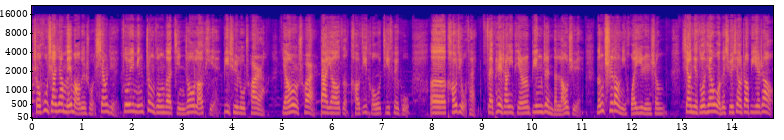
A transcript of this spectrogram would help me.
守护香香没毛病说，香姐作为一名正宗的锦州老铁，必须撸串啊，羊肉串、大腰子、烤鸡头、鸡脆骨，呃，烤韭菜，再配上一瓶冰镇的老雪，能吃到你怀疑人生。香姐，昨天我们学校照毕业照，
